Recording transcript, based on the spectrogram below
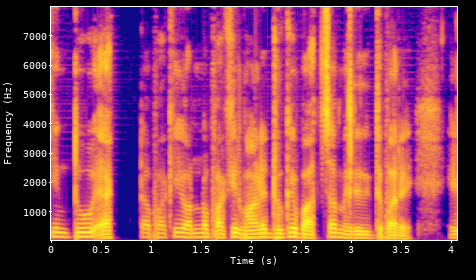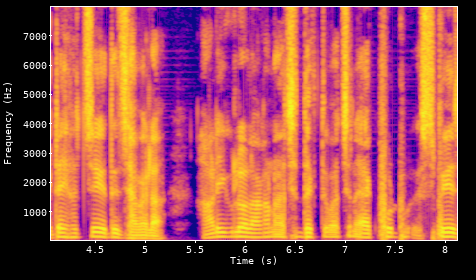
কিন্তু একটা পাখি অন্য পাখির ভাঁড়ে ঢুকে বাচ্চা মেরে দিতে পারে। এটাই হচ্ছে এতে ঝামেলা। হাঁড়িগুলো লাগানো আছে, দেখতে পাচ্ছেন, এক ফুট স্পেস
